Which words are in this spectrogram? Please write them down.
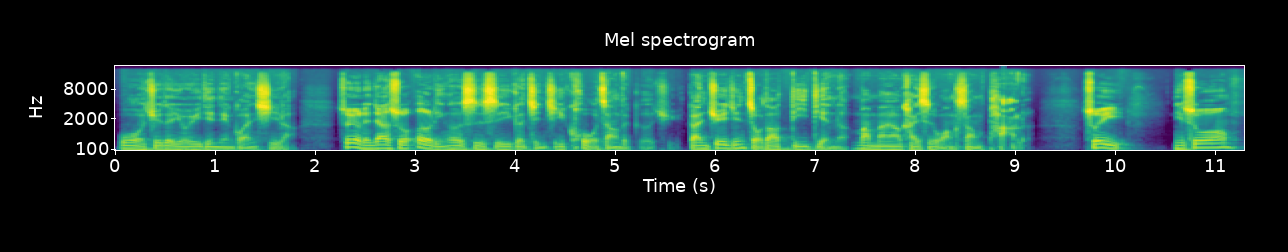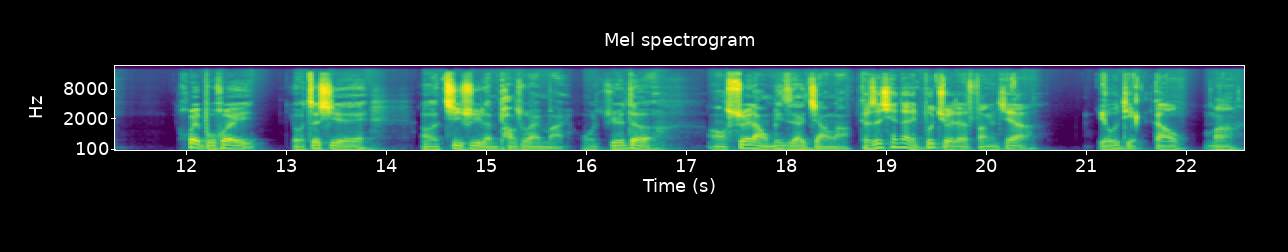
我觉得有一点点关系啦。所以人家说，二零二四是一个景气扩张的格局，感觉已经走到低点了，慢慢要开始往上爬了。所以你说会不会有这些呃继续人跑出来买？我觉得哦，虽然我们一直在讲啦，可是现在你不觉得房价有点高吗？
